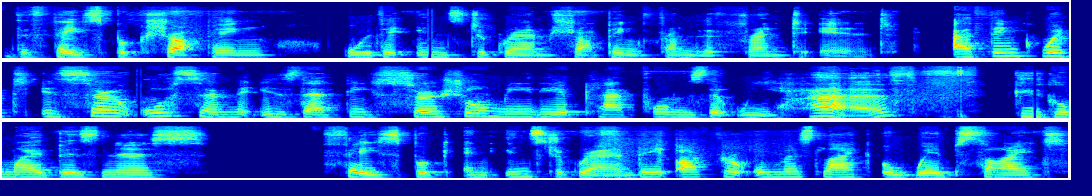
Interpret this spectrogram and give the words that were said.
the Facebook shopping or the Instagram shopping from the front end. I think what is so awesome is that the social media platforms that we have, Google My Business, Facebook, and Instagram, they offer almost like a website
